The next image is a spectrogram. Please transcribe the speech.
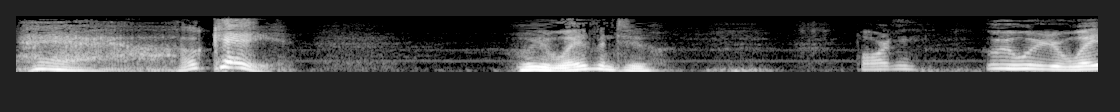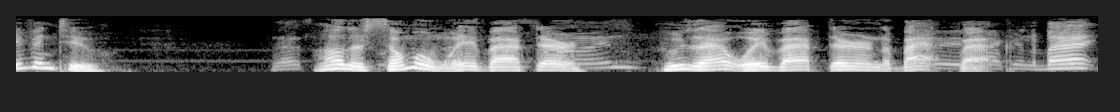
Yeah. Okay. Who are you waving to? Pardon? Who were you waving to? oh, there's someone way back there. Who's that way back there in the backpack? Back in the back.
